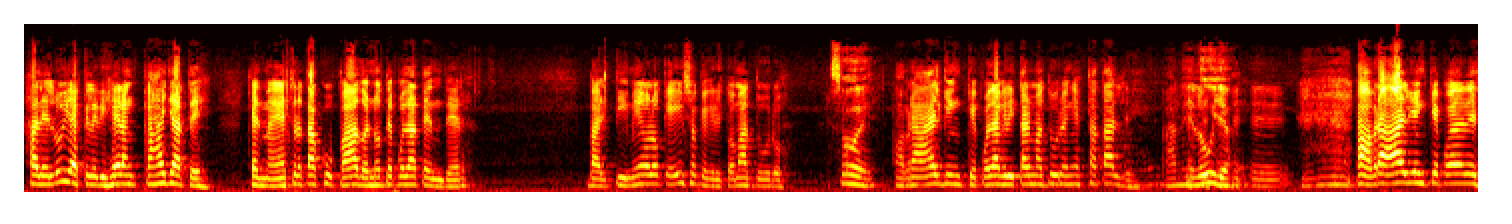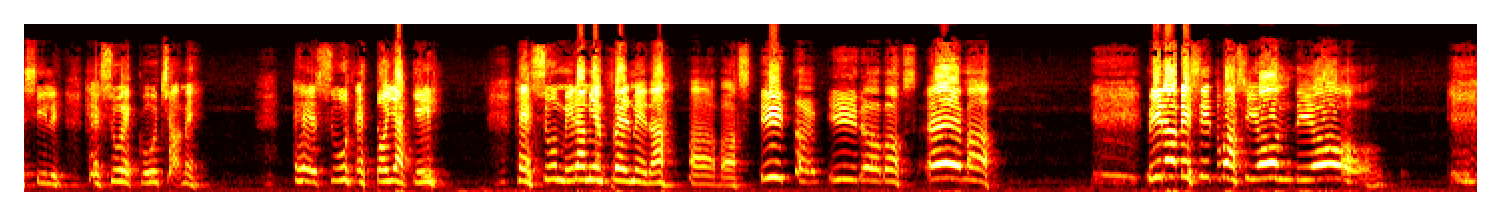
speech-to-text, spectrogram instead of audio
aleluya, que le dijeran cállate, que el maestro está ocupado, él no te puede atender. Bartimeo lo que hizo que gritó más duro. ¿Habrá alguien que pueda gritar más duro en esta tarde? Aleluya. Habrá alguien que pueda decirle, Jesús, escúchame. Jesús, estoy aquí. Jesús, mira mi enfermedad. Mira mi situación, Dios.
